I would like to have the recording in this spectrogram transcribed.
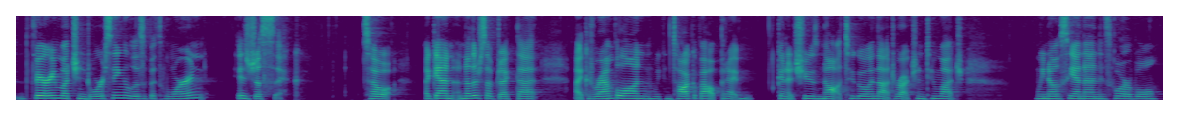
very much endorsing Elizabeth Warren is just sick. So, again, another subject that I could ramble on and we can talk about, but I'm going to choose not to go in that direction too much. We know CNN is horrible.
